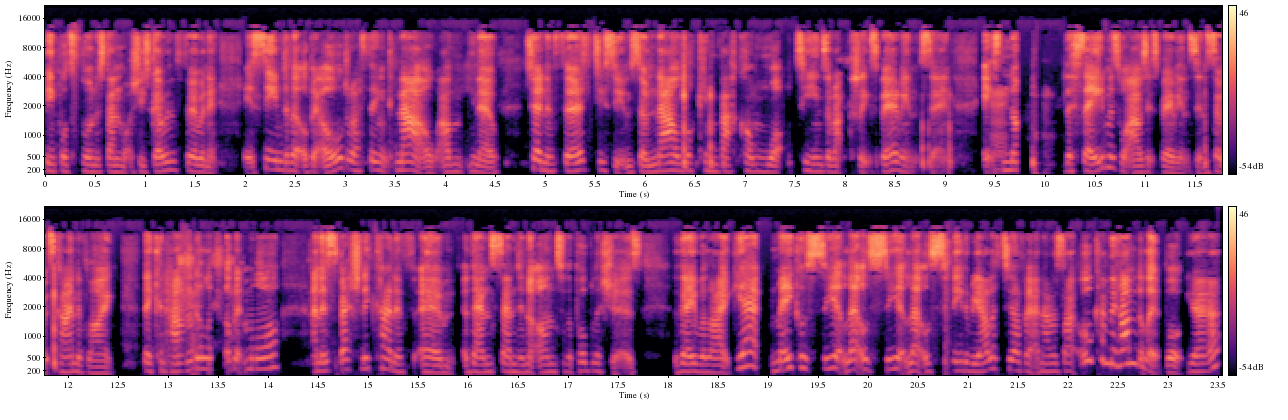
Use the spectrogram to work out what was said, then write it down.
people to understand what she's going through. And it, it seemed a little bit older. I think now I'm, you know, turning 30 soon. So now looking back on what teens are actually experiencing, it's Mm. not the same as what I was experiencing. So it's kind of like they can handle a little bit more. And especially kind of um, then sending it on to the publishers, they were like, yeah, make us see it, let us see it, let us see the reality of it. And I was like, oh, can they handle it? But yeah,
